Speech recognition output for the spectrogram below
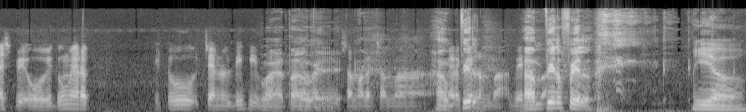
SPO itu merek itu channel TV Wah, pak tahu, ya. sama merek Hampir film pak beda hampir fail. Iya.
